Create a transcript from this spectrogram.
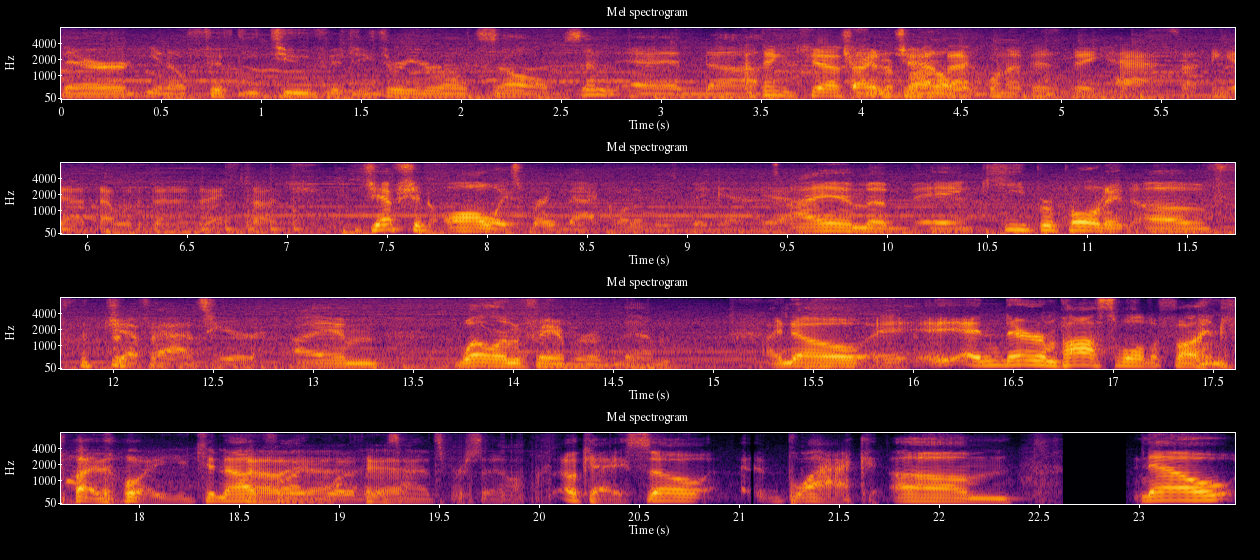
their you know 52 53 year old selves and and uh, i think jeff should have brought back one of his big hats. I think that, that would have been a nice touch. Jeff should always bring back one of his big hats. Yeah. i am a, a key proponent of jeff hats here. I am well in favor of them I know, and they're impossible to find. By the way, you cannot oh, find yeah, one of those yeah. hats for sale. Okay, so black. Um, now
